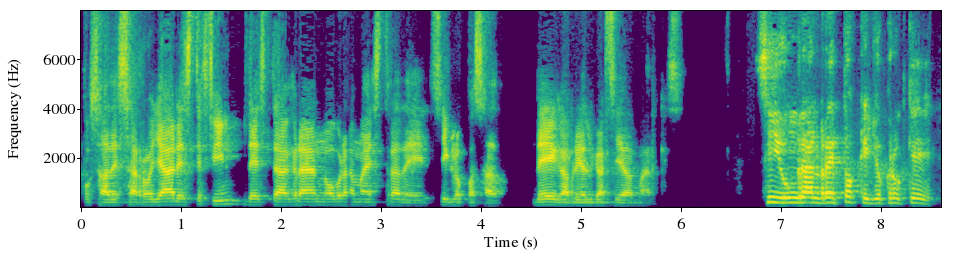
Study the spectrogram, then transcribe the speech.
pues a desarrollar este film de esta gran obra maestra del siglo pasado, de Gabriel García Márquez. Sí, un gran reto que yo creo que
